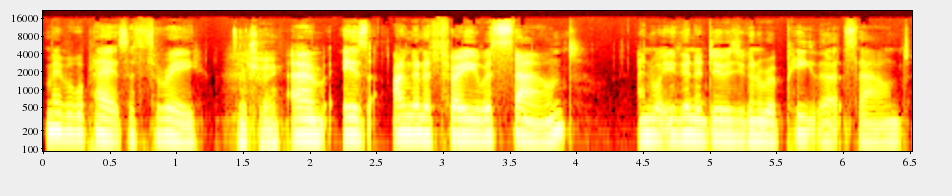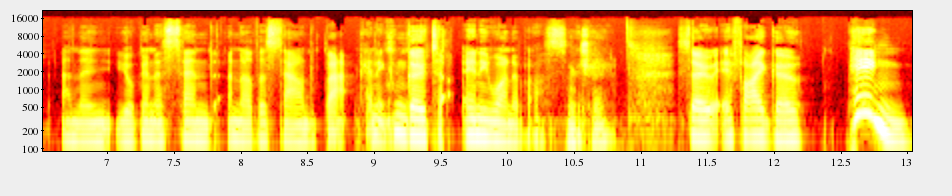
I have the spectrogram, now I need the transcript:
maybe we'll play it as a three. Okay. Um, is I'm gonna throw you a sound and what you're gonna do is you're gonna repeat that sound and then you're gonna send another sound back. And it can go to any one of us. Okay. So if I go ping,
